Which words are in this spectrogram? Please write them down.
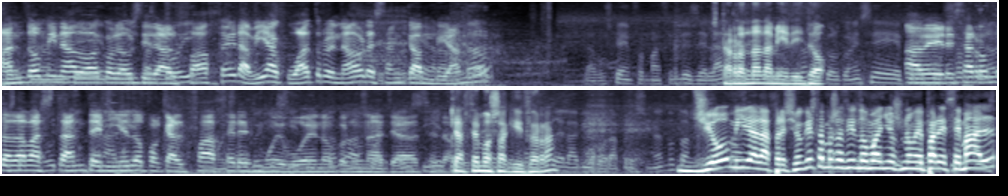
han dominado a con la ulti de Alfajer. Había cuatro en ahora, están cambiando. La búsqueda de información desde el Esta ronda da miedito. con ese A ver, que ronda da bastante miedo porque Alfajer es muy bueno con una jazz. la ¿Qué hacemos aquí, Ferra? Yo, mira, la presión que estamos haciendo Baños no me parece mal.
